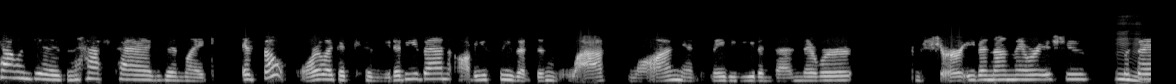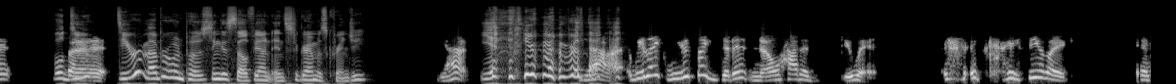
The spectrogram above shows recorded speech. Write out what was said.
challenges and hashtags and like it felt more like a community then. Obviously, that didn't last long, and maybe even then there were, I'm sure even then there were issues with Mhm. it. Well, do you, do you remember when posting a selfie on Instagram was cringy? Yes, Yeah, you remember that? yeah. We like we just like didn't know how to do it. it's crazy. Like if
